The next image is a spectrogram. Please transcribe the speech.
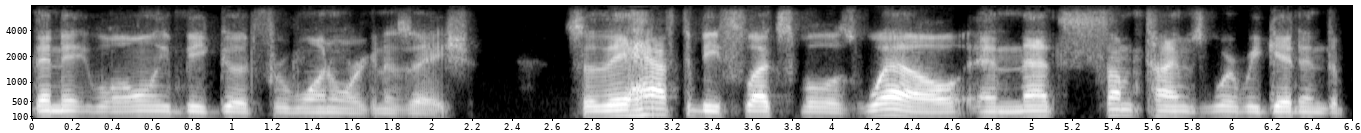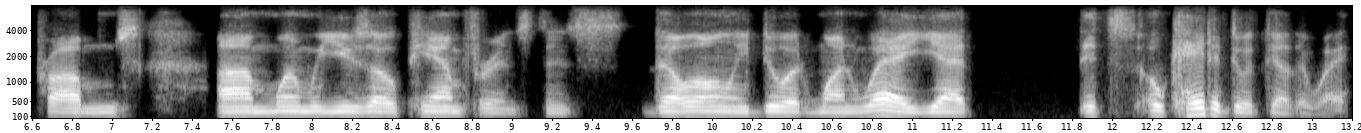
then it will only be good for one organization. So they have to be flexible as well. And that's sometimes where we get into problems um, when we use OPM, for instance. They'll only do it one way, yet it's okay to do it the other way.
